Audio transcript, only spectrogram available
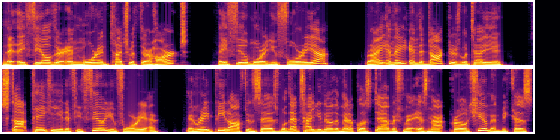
that they feel they're in more in touch with their heart. They feel more euphoria, right? And they and the doctors will tell you stop taking it if you feel euphoria. And Ray Peat often says, well, that's how you know the medical establishment is not pro-human because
